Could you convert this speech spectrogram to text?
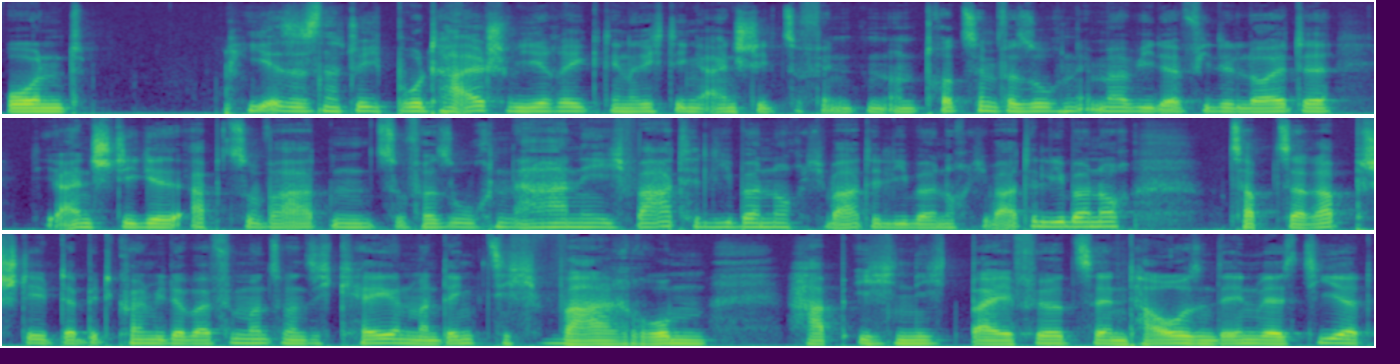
Und hier ist es natürlich brutal schwierig, den richtigen Einstieg zu finden. Und trotzdem versuchen immer wieder viele Leute, die Einstiege abzuwarten, zu versuchen, ah nee, ich warte lieber noch, ich warte lieber noch, ich warte lieber noch. Zapp, zerab, steht der Bitcoin wieder bei 25k und man denkt sich, warum habe ich nicht bei 14.000 investiert?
